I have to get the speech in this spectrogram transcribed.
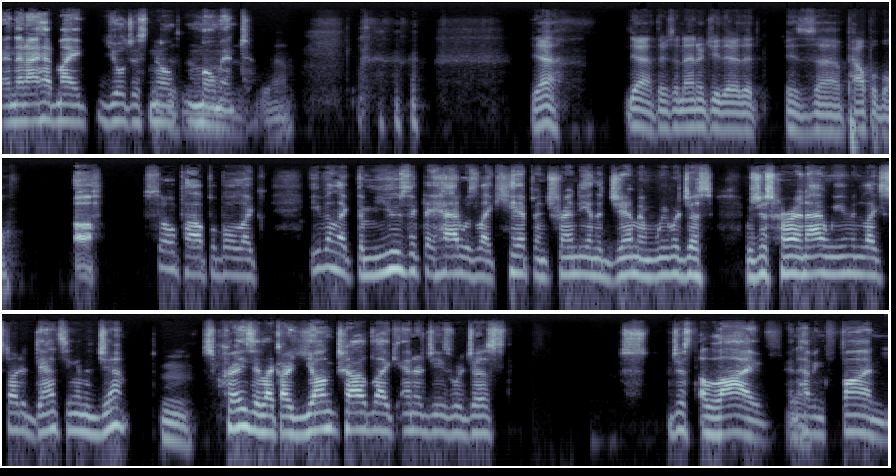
And then I had my you'll just know, just know moment. Yeah. yeah. Yeah, there's an energy there that is uh, palpable oh, so palpable. Like even like the music they had was like hip and trendy in the gym, and we were just it was just her and I. We even like started dancing in the gym. Mm. It's crazy. Like our young childlike energies were just just alive and having fun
